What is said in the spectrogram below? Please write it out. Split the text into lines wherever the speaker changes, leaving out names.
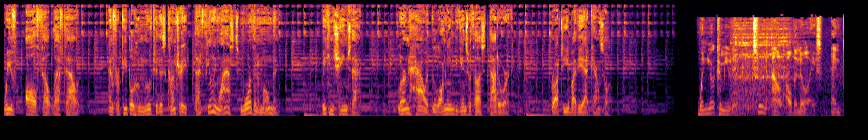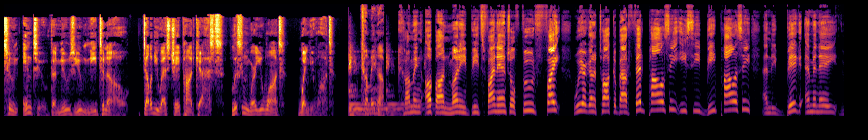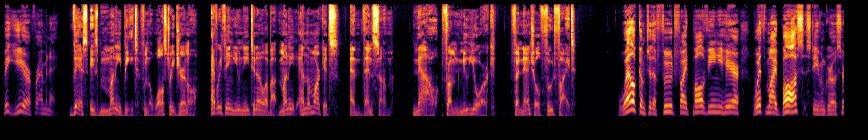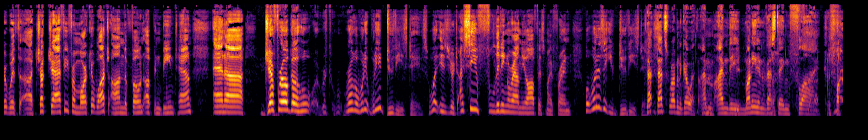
We've all felt left out. And for people who move to this country, that feeling lasts more than a moment. We can change that. Learn how at belongingbeginswithus.org. Brought to you by the Ad Council.
When you're commuting, tune out all the noise and tune into the news you need to know. WSJ Podcasts. Listen where you want, when you want. Coming up.
Coming up on Money Beats Financial Food Fight, we are going to talk about Fed policy, ECB policy, and the big M&A, the big year for M&A.
This is Money Beat from the Wall Street Journal. Everything you need to know about money and the markets, and then some. Now, from New York, Financial Food Fight.
Welcome to the Food Fight. Paul Vigna here with my boss, Stephen Grocer, with uh, Chuck Jaffe from Market Watch on the phone up in Beantown, and uh, Jeff Rogow. Who Rogow? What do, you, what do you do these days? What is your? I see you flitting around the office, my friend. Well, what is it you do these days?
That, that's what I'm going to go with. I'm I'm the money and investing fly.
